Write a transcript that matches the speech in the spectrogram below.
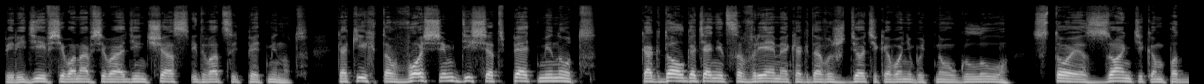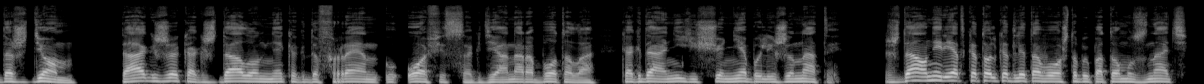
Впереди всего-навсего один час и двадцать пять минут. Каких-то восемьдесят пять минут. Как долго тянется время, когда вы ждете кого-нибудь на углу, стоя с зонтиком под дождем. Так же, как ждал он некогда Френ у офиса, где она работала, когда они еще не были женаты. Ждал нередко только для того, чтобы потом узнать,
